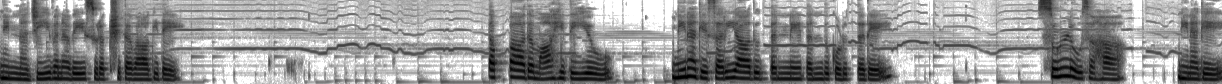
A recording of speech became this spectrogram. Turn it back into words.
ನಿನ್ನ ಜೀವನವೇ ಸುರಕ್ಷಿತವಾಗಿದೆ. ತಪ್ಪಾದ ಮಾಹಿತಿಯು ನಿನಗೆ ಸರಿಯಾದುದನ್ನೇ ತಂದುಕೊಡುತ್ತದೆ. ಸುಳ್ಳು ಸಹ ನಿನಗೆ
